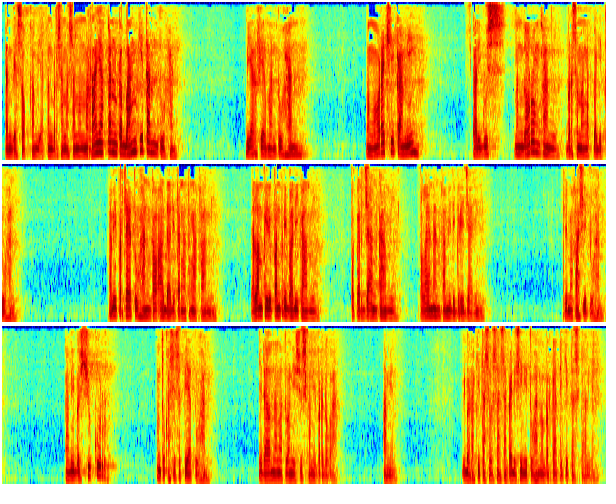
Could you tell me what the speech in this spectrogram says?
Dan besok kami akan bersama-sama merayakan kebangkitan Tuhan. Biar firman Tuhan mengoreksi kami sekaligus mendorong kami bersemangat bagi Tuhan. Kami percaya Tuhan kau ada di tengah-tengah kami. Dalam kehidupan pribadi kami, pekerjaan kami, pelayanan kami di gereja ini. Terima kasih Tuhan. Kami bersyukur untuk kasih setia Tuhan. Di dalam nama Tuhan Yesus kami berdoa. Amin. Ibadah kita selesai sampai di sini Tuhan memberkati kita sekalian.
